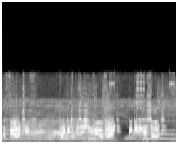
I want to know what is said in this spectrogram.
Affirmative. Package position verified. Beginning assault.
